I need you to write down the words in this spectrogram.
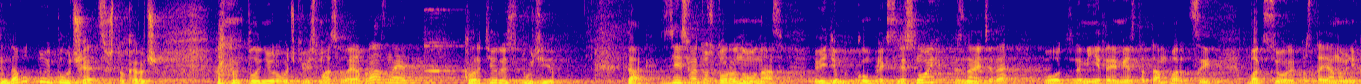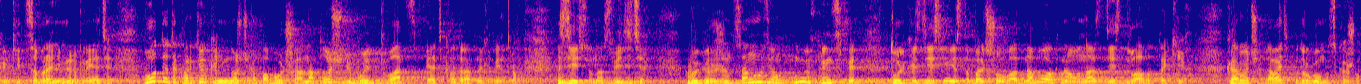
Да вот то и получается, что, короче, планировочки весьма своеобразные, квартиры, студии. Так, здесь в эту сторону у нас видим комплекс лесной, знаете, да? Вот знаменитое место, там борцы, боксеры, постоянно у них какие-то собрания, мероприятия. Вот эта квартирка немножечко побольше, она площадью будет 25 квадратных метров. Здесь у нас, видите, выгорожен санузел, ну и в принципе только здесь вместо большого одного окна у нас здесь два вот таких. Короче, давайте по-другому скажу.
